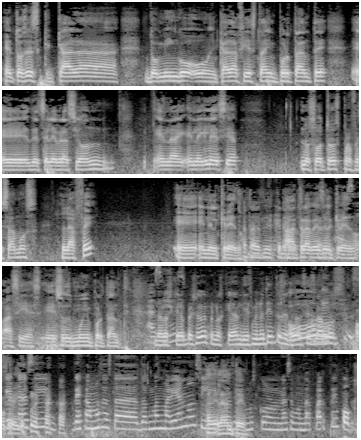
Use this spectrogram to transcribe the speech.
entonces que cada domingo o en cada fiesta importante eh, de celebración en la, en la iglesia, nosotros profesamos la fe eh, en el credo. A través del credo, A través del credo, así es. Eso es muy importante. Así no los es. quiero presionar, pero nos quedan 10 minutitos, entonces Oh, vamos. ok. ¿Qué tal si dejamos hasta dogmas marianos y Adelante. seguimos con una segunda parte? ¿Te Ok,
